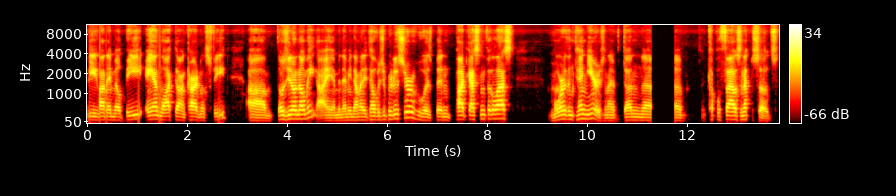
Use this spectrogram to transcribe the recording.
the on MLB and Locked On Cardinals feed. Um, those of you don't know me, I am an Emmy nominated television producer who has been podcasting for the last more than 10 years, and I've done uh, a couple thousand episodes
